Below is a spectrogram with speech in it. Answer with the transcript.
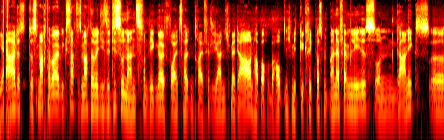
Ja, das, das macht aber, wie gesagt, das macht aber diese Dissonanz von wegen, ja, ich war jetzt halt ein Dreivierteljahr nicht mehr da und habe auch überhaupt nicht mitgekriegt, was mit meiner Family ist und gar nichts. Äh,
